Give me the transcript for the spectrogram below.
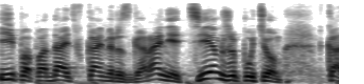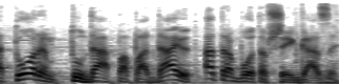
и попадать в камеры сгорания тем же путем, которым туда попадают отработавшие газы.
